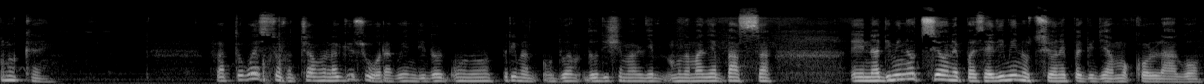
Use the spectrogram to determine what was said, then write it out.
Ok fatto questo facciamo la chiusura quindi do, uno, prima due, 12 maglie una maglia bassa e una diminuzione poi 6 diminuzioni e poi chiudiamo col lago.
